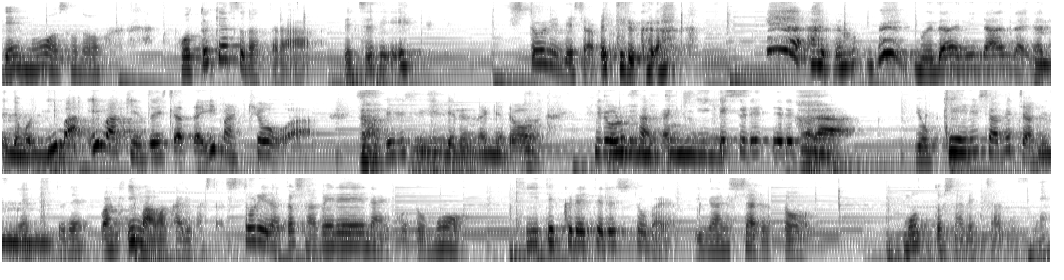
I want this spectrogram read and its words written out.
でもそのポッドキャストだったら別に一人で喋ってるから あの無駄にならないなって。でも今今気づいちゃった。今今日は喋りすぎてるんだけどヒロロさんが聞いてくれてるから余計に喋っちゃうんですね、うんきっとねわ今分かりました一人だと喋れないことも聞いてくれてる人がいらっしゃるともっと喋っちゃうんですね。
